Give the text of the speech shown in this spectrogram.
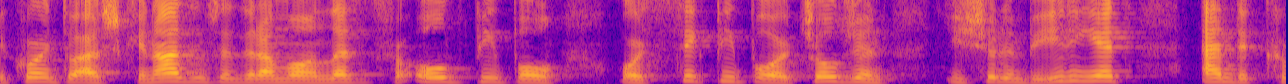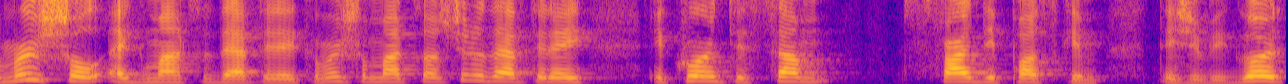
According to Ashkenazim, says the Ramah, unless it's for old people or sick people or children, you shouldn't be eating it. And the commercial egg matzahs they have today, commercial matzah should they have today, according to some Sfardi poskim, they should be good.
